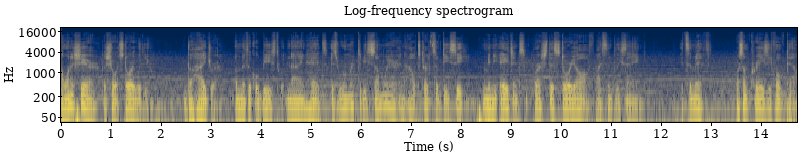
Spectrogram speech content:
I want to share a short story with you. The Hydra, a mythical beast with nine heads, is rumored to be somewhere in the outskirts of DC. Many agents brush this story off by simply saying, it's a myth or some crazy folktale.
